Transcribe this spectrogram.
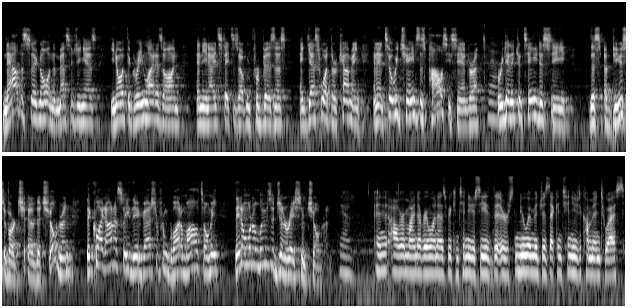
Now the signal and the messaging is, you know what, the green light is on and the United States is open for business. And guess what? They're coming. And until we change this policy, Sandra, yeah. we're going to continue to see this abuse of our ch- of the children. That, quite honestly, the ambassador from Guatemala told me they don't want to lose a generation of children. Yeah. And I'll remind everyone as we continue to see there's new images that continue to come into us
